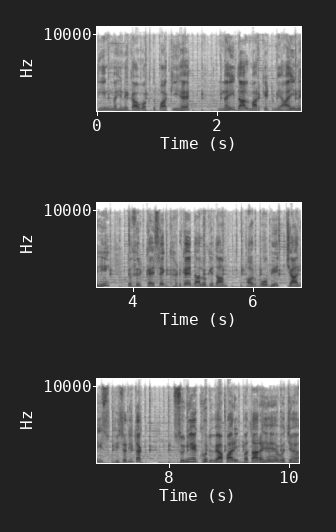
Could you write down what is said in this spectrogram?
तीन महीने का वक्त बाकी है। नई दाल मार्केट में आई नहीं तो फिर कैसे घट गए दालों के दाम? और वो भी 40 फ़ीसदी तक। सुनिए खुद व्यापारी बता रहे हैं वजह।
